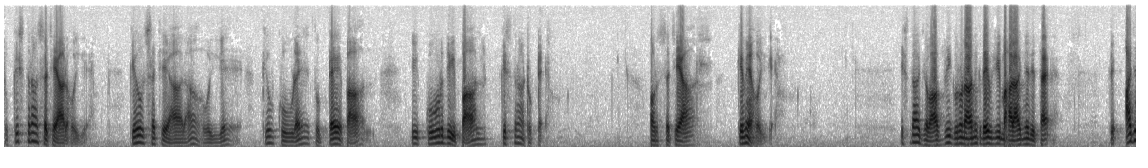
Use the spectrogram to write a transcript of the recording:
ਤੋ ਕਿਸ ਤਰ੍ਹਾਂ ਸਚਿਆਰ ਹੋਈਏ? ਕਿਉ ਸਚਿਆਰਾ ਹੋਈਏ? ਕਿਉ ਕੂੜੇ ਟੁੱਟੇ ਪਾਲ? ਇਹ ਕੂੜ ਦੀ ਪਾਲ ਕਿਸ ਤਰ੍ਹਾਂ ਟੁੱਟੇ? ਔਰ ਸਚਿਆਰ ਕਿਵੇਂ ਹੋਈ ਹੈ ਇਸ ਦਾ ਜਵਾਬ ਵੀ ਗੁਰੂ ਨਾਨਕ ਦੇਵ ਜੀ ਮਹਾਰਾਜ ਨੇ ਦਿੱਤਾ ਹੈ ਕਿ ਅੱਜ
